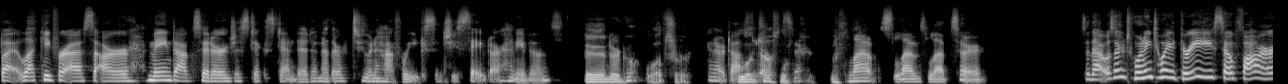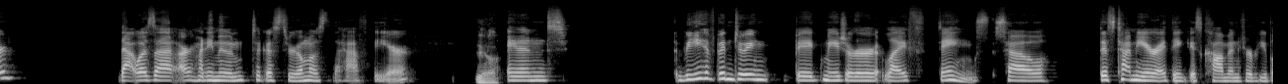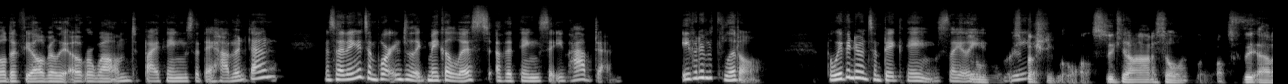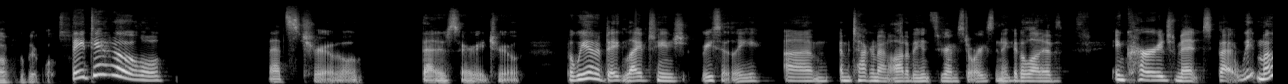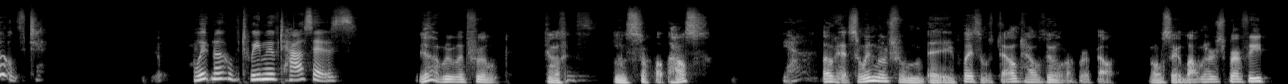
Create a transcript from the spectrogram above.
But lucky for us, our main dog sitter just extended another two and a half weeks and she saved our honeymoons. And our dog loves her. And our dog loves loves her. Loves, loves, loves her. So that was our 2023 so far. That was uh, our honeymoon, took us through almost the half the year. Yeah. And we have been doing big, major life things. So this time of year, I think is common for people to feel really overwhelmed by things that they haven't done. And so I think it's important to like make a list of the things that you have done, even if it's little. But we've been doing some big things lately. Especially little ones. You so little ones. They add up to the big ones. They do. That's true. That is very true. But we had a big life change recently. Um, I'm talking about a lot of my Instagram stories and I get a lot of encouragement, but we moved. We moved. We moved houses. Yeah, we went through kind of little stuff about the house. Yeah. Okay, so we moved from a place that was downtown Santa Barbara, about I'll say 1,100 square feet,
